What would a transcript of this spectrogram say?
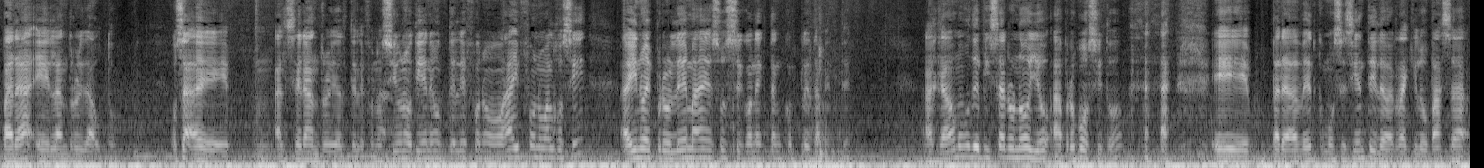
para el Android Auto. O sea, eh, al ser Android el teléfono. Si uno tiene un teléfono iPhone o algo así, ahí no hay problema, esos se conectan completamente. Acabamos de pisar un hoyo a propósito eh, para ver cómo se siente y la verdad que lo pasa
